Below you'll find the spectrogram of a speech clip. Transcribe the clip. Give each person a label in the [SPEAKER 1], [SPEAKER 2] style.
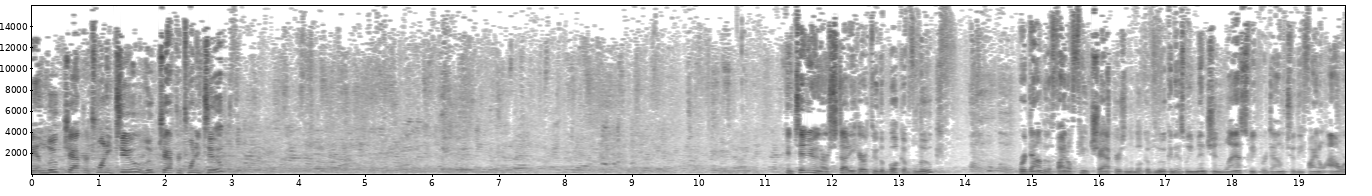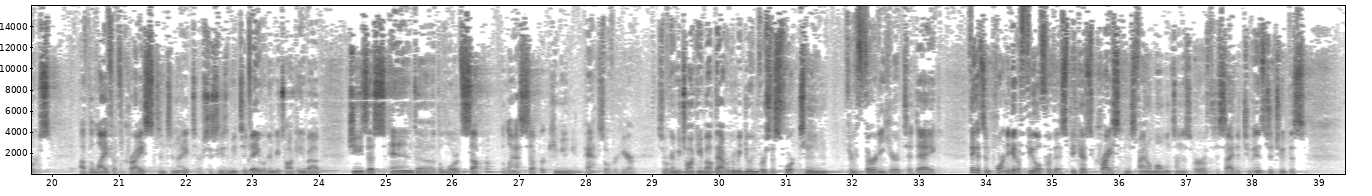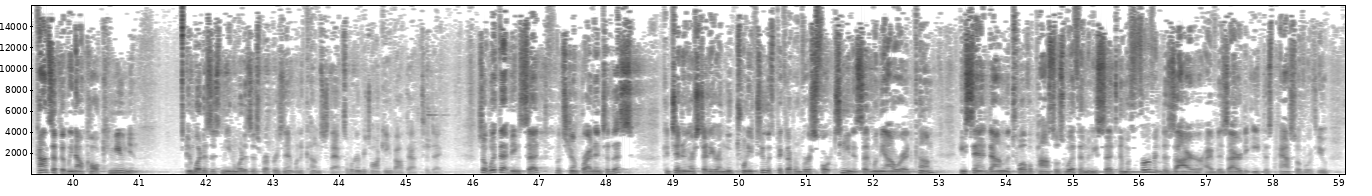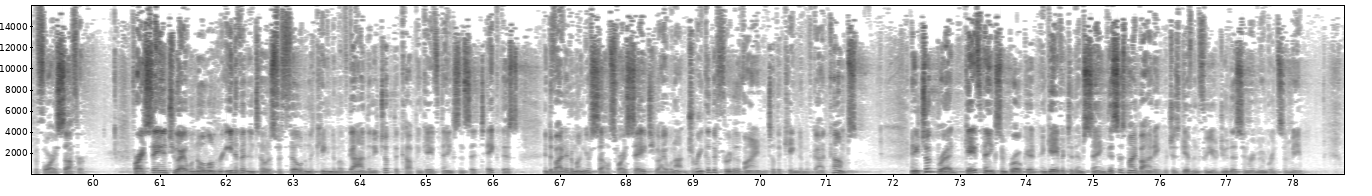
[SPEAKER 1] In Luke chapter 22, Luke chapter 22. Continuing our study here through the book of Luke. We're down to the final few chapters in the book of Luke, and as we mentioned last week, we're down to the final hours of the life of Christ. And tonight, or excuse me, today, we're going to be talking about Jesus and uh, the Lord's Supper, the Last Supper, communion, Passover here. So we're going to be talking about that. We're going to be doing verses 14 through 30 here today. I think it's important to get a feel for this because Christ, in his final moments on this earth, decided to institute this concept that we now call communion. And what does this mean? What does this represent when it comes to that? So we're going to be talking about that today. So, with that being said, let's jump right into this. Continuing our study here in Luke 22, let's pick it up in verse 14. It said, When the hour had come, he sat down the twelve apostles with him, and he said to them, With fervent desire I have desired to eat this Passover with you before I suffer. For I say unto you, I will no longer eat of it until it is fulfilled in the kingdom of God. Then he took the cup and gave thanks and said, Take this and divide it among yourselves. For I say to you, I will not drink of the fruit of the vine until the kingdom of God comes. And he took bread, gave thanks, and broke it, and gave it to them, saying, This is my body, which is given for you. Do this in remembrance of me.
